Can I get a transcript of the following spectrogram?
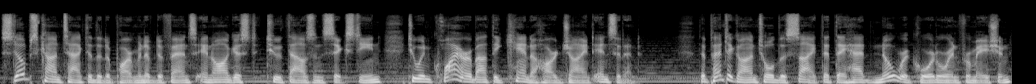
Snopes contacted the Department of Defense in August 2016 to inquire about the Kandahar giant incident. The Pentagon told the site that they had no record or information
